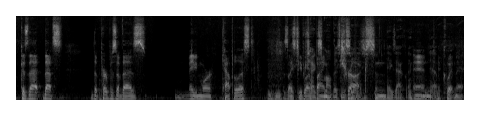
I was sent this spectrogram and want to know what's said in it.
because that that's the purpose of that is maybe more capitalist. It's like It's to people are buying small businesses. trucks and Exactly. and Yeah. equipment.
